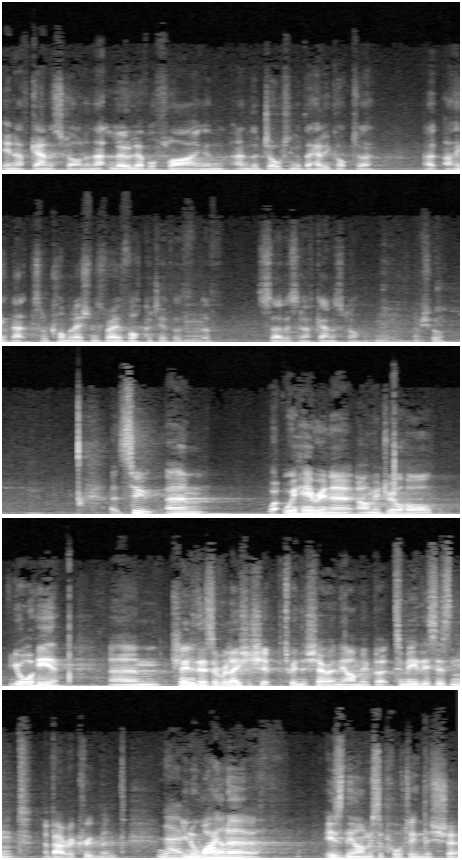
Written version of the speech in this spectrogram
in Afghanistan, and that low-level flying and, and the jolting of the helicopter, I, I think that sort of combination is very evocative of, mm. of service in Afghanistan. Mm, I'm sure. Uh, Sue, um, we're here in an army drill hall. You're here. Um, clearly, there's a relationship between the show and the army, but to me, this isn't about recruitment. No. You know, why on earth is the army supporting this show?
